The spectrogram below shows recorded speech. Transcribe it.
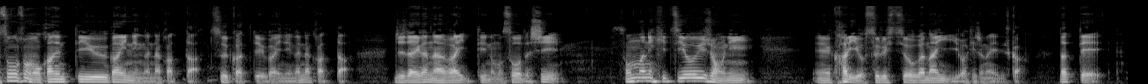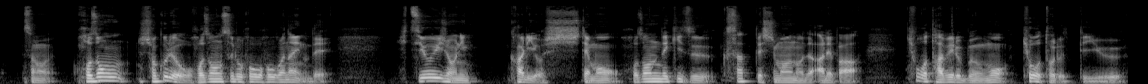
そもそもお金っていう概念がなかった、通貨っていう概念がなかった時代が長いっていうのもそうだし、そんなに必要以上に、えー、狩りをする必要がないわけじゃないですか。だって、その、保存、食料を保存する方法がないので、必要以上に狩りをしても保存できず腐ってしまうのであれば、今日食べる分を今日取るっていう、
